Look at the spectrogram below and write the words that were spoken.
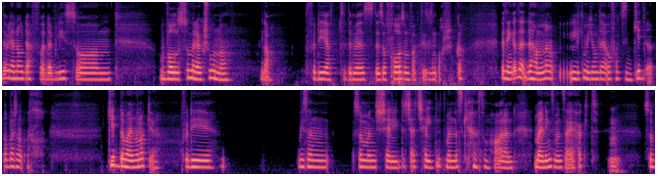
Det er vel òg derfor det blir så um, voldsomme reaksjoner, da. Fordi at det er, det er så få som faktisk liksom orker. Jeg tenker at det, det handler like mye om det å faktisk gidde. Og bare sånn åh, Gidde å mene noe. Fordi hvis en som en sjeld, et sjeldent menneske som har en mening som en sier høyt, Mm. så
